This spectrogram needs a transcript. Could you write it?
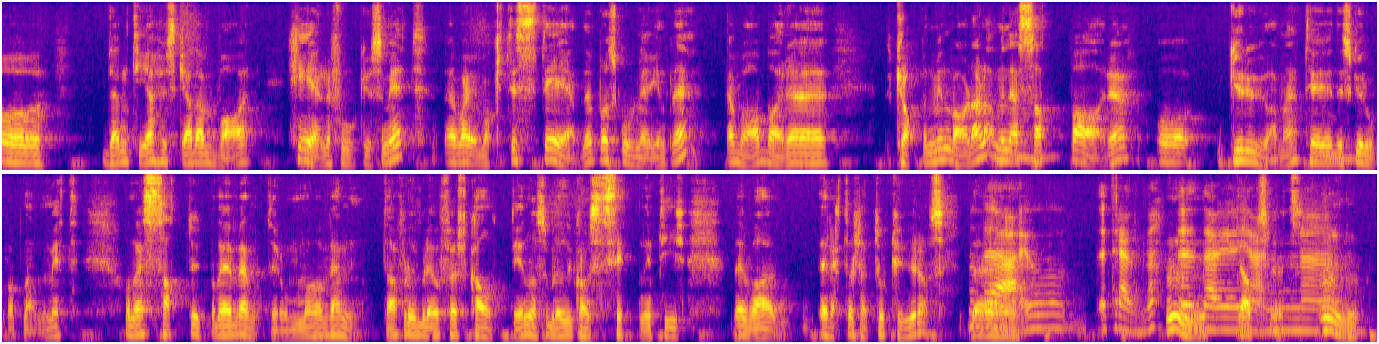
Og den tida husker jeg det var hele fokuset mitt. Jeg var, jeg var ikke til stede på skolen egentlig. Jeg var bare Kroppen min var der, da, men jeg satt bare og grua meg til de skulle rope opp navnet mitt. Og når jeg satt ute på det venterommet og venta, for du ble jo først kalt inn, og så ble du kanskje sittende i ti Det var rett og slett tortur, altså. Men det er jo et traume. Mm, det er jo hjernen Mm. eh,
